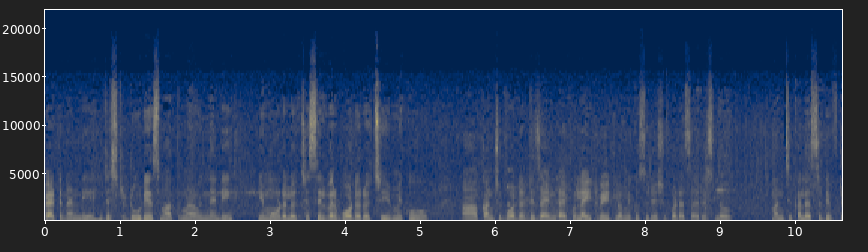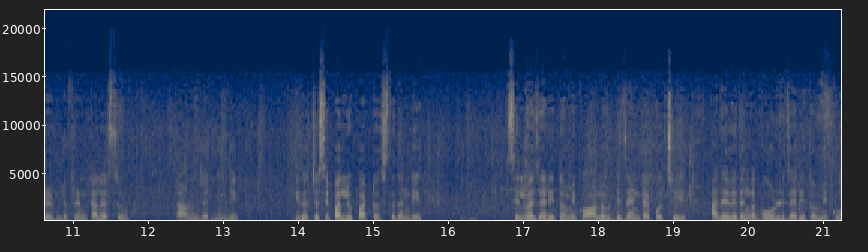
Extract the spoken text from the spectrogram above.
ప్యాటర్న్ అండి. జస్ట్ టూ డేస్ మాత్రమే అయిందండి. ఈ మోడల్ వచ్చి సిల్వర్ బార్డర్ వచ్చి మీకు కంచు బార్డర్ డిజైన్ టైపు లైట్ వెయిట్లో మీకు సురేష్ పడ శారీస్లో మంచి కలర్స్ డిఫరెంట్ డిఫరెంట్ కలర్స్ రావడం జరిగింది. ఇది వచ్చేసి పళ్ళు పార్ట్ వస్తుందండి. సిల్వర్ జరీతో మీకు ఆల్ ఓవర్ డిజైన్ టైప్ వచ్చి అదేవిధంగా గోల్డ్ జరీతో మీకు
